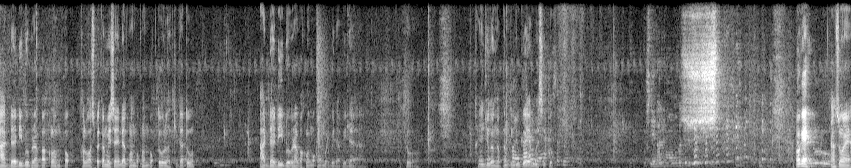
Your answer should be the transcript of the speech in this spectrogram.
ada di beberapa kelompok kalau ospek kan biasanya ada kelompok-kelompok tuh lah kita tuh ada di beberapa kelompok yang berbeda-beda gitu. Kayaknya juga nggak penting juga ya mas itu. Oke langsung aja.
